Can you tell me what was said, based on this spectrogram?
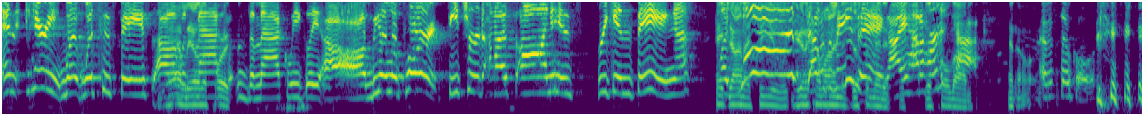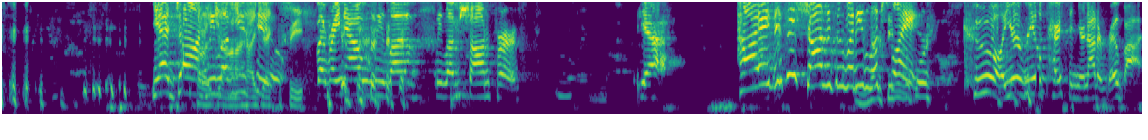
And Harry, what what's his face? Uh, Yeah, with Leo Mac, Laporte. the Mac Weekly. Oh, Leo Laporte featured us on his freaking thing. Hey, like, John, what? I see you. You're gonna that come was on in just a amazing. minute. I Just- had a just heart hold on. attack. I know. That was so cool. yeah, John, Sorry, we John, love you I too. the seat. But right now, we love we love Sean first. Yeah. Hi, this is Sean. This is what he You've looks like. Cool. You're a real person. You're not a robot.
